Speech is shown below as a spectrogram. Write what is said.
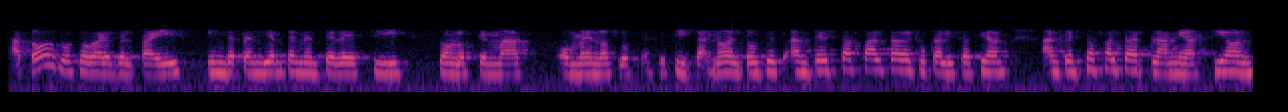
a todos los hogares del país, independientemente de si son los que más o menos los necesitan, ¿no? Entonces, ante esta falta de focalización, ante esta falta de planeación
